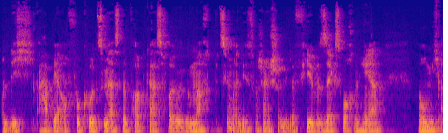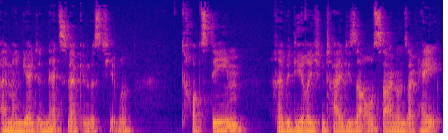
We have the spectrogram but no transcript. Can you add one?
Und ich habe ja auch vor kurzem erst eine Podcast-Folge gemacht, beziehungsweise die ist wahrscheinlich schon wieder vier bis sechs Wochen her, warum ich all mein Geld in Netzwerk investiere. Trotzdem revidiere ich einen Teil dieser Aussage und sage, hey,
